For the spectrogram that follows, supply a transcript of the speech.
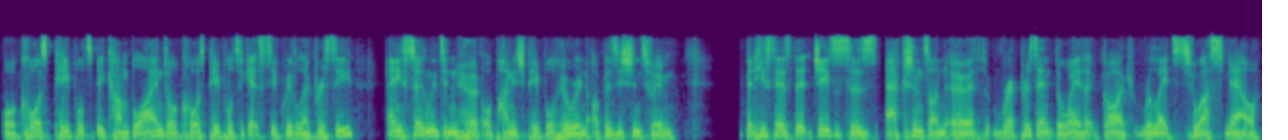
or cause people to become blind or cause people to get sick with leprosy. And he certainly didn't hurt or punish people who were in opposition to him. But he says that Jesus' actions on earth represent the way that God relates to us now.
